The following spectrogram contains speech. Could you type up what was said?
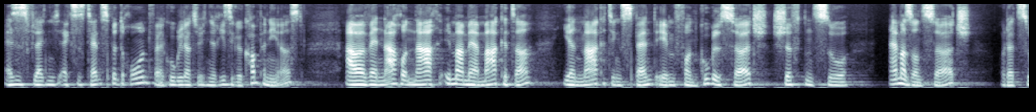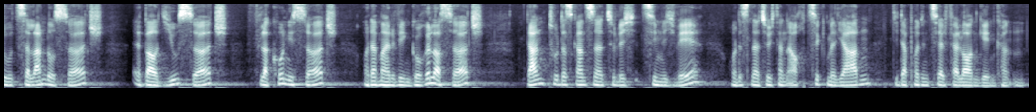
Es ist vielleicht nicht existenzbedrohend, weil Google natürlich eine riesige Company ist, Aber wenn nach und nach immer mehr Marketer ihren Marketing-Spend eben von Google Search shiften zu Amazon Search oder zu Zalando Search, About You Search, Flaconi Search oder meinetwegen Gorilla Search, dann tut das Ganze natürlich ziemlich weh und es sind natürlich dann auch zig Milliarden, die da potenziell verloren gehen könnten.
